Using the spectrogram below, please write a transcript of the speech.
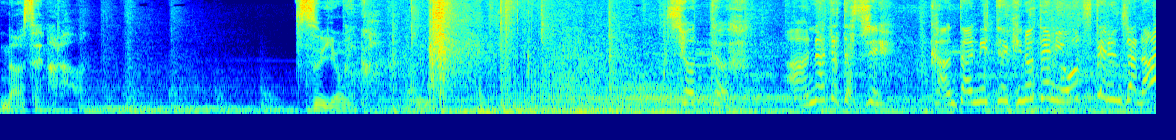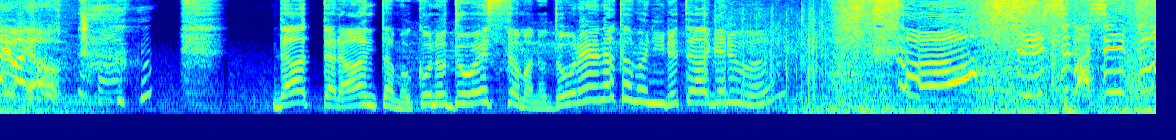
なぜなら強いか。ちょっとあなたたち簡単に敵の手に落ちてるんじゃないわよだったらあんたもこのド S 様の奴隷仲間に入れてあげるわ。さあビシバシ行くわ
